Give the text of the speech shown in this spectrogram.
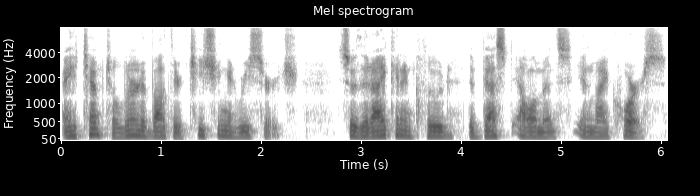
I attempt to learn about their teaching and research so that I can include the best elements in my course.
